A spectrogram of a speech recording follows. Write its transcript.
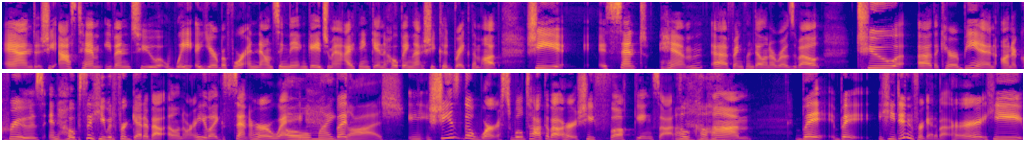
and she asked him even to wait a year before announcing the engagement. I think in hoping that she could break them up. She sent him, uh, Franklin Delano Roosevelt, to uh, the Caribbean on a cruise in hopes that he would forget about Eleanor. He like sent her away. Oh my But gosh. she's the worst. We'll talk about her. She fucking sucks. Oh, God. Um, but but he didn't forget about her. He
